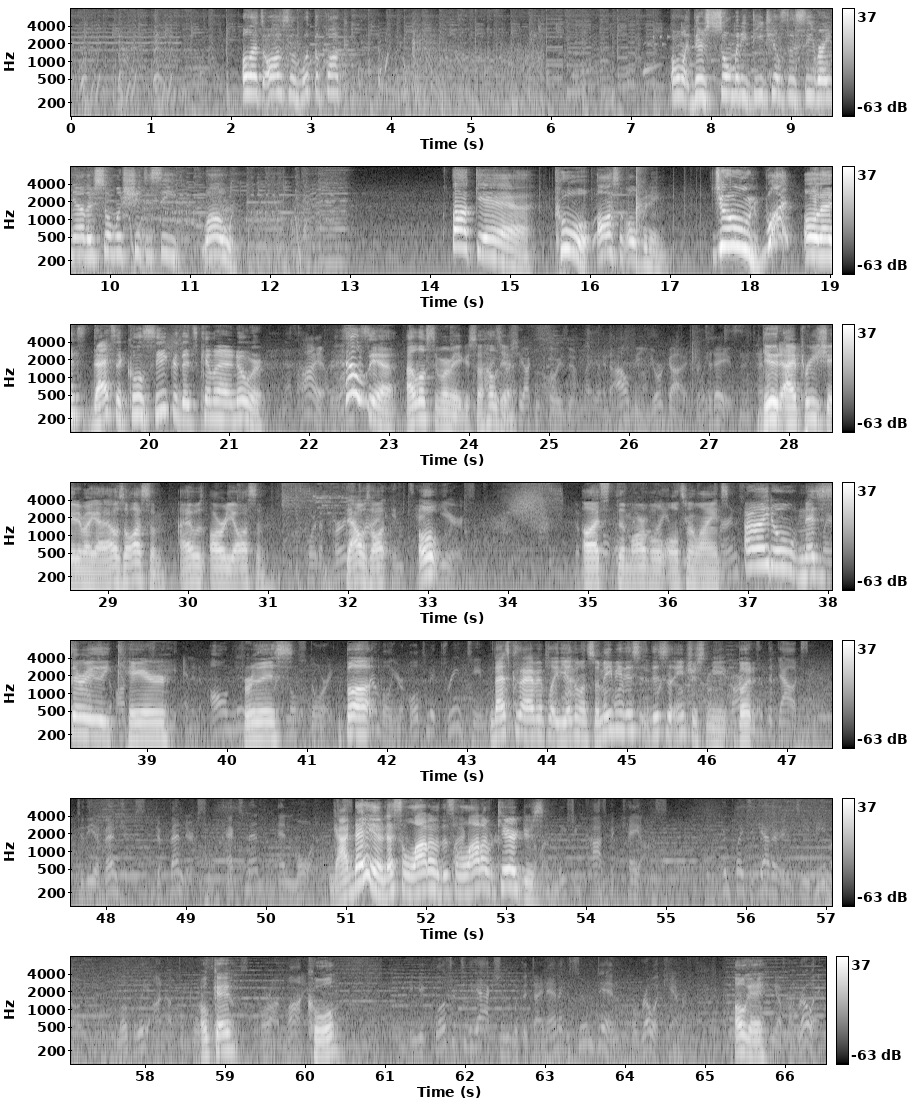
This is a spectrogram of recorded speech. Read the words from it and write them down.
Oh, that's awesome! What the fuck? Oh my, there's so many details to see right now. There's so much shit to see. Whoa. Fuck yeah. Cool. Awesome opening. June. What? Oh, that's that's a cool secret that's coming out of nowhere. Hi everyone. Hells yeah. I love Super Mario Maker, so hells yeah. Yoshiaki Koizu, and I'll be your guide for today's Nintendo. Dude, I appreciate it, my guy. That was awesome. I was already awesome. For the first That was time aw- in 10 oh. years. Oh, that's the Marvel Alliance Ultimate Alliance. I don't necessarily care RPG and an all-new for this, story. but Assemble your ultimate dream team That's because I haven't played the other one, so maybe this this will interest me. But Guardians of the Galaxy to the Avengers, Defenders, X-Men, and more. goddamn, that's a lot of that's a lot of characters. Play together in TV mode, locally on up to four Okay. or online. Cool. And get closer to the action with a dynamic zoomed-in heroic camera. Okay. Speaking of heroic,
